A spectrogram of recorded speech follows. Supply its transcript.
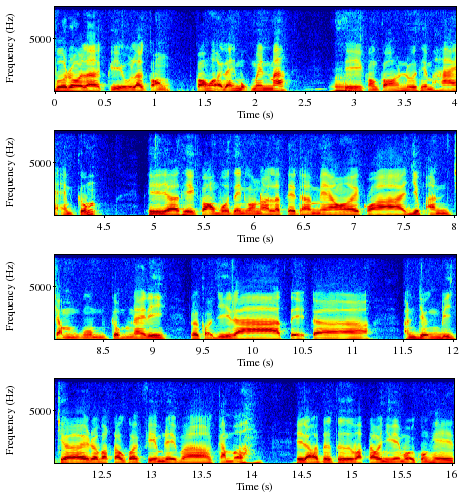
vừa rồi là kiểu là con con ở đây một mình mà. Thì con có nuôi thêm hai em cúm. Thì ờ, thì con vô tình con nói là tết ờ, mèo ơi qua giúp anh chăm con cúm này đi. Rồi có gì ra tết ờ, anh dừng đi chơi rồi bắt đầu quay phim để mà cảm ơn thì đó từ từ bắt đầu những cái mối quan hệ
